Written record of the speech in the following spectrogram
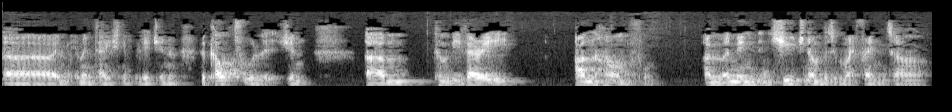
uh, implementation of religion. The cultural religion um, can be very unharmful. I'm, I mean, huge numbers of my friends are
